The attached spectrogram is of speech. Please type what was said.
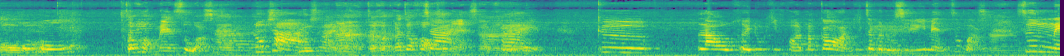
คือคือโฮงโฮงเจ้าของแมนสวงใช่ลูกชายลูกชายอ่านะเจ้าของก็เจ้าของใช่ไหมใช่ใช่คือ เราเคยดูคินพอดมาก่อนที่จะมาดูซีรีส์แมนสวงใช่ ซึ่งใน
